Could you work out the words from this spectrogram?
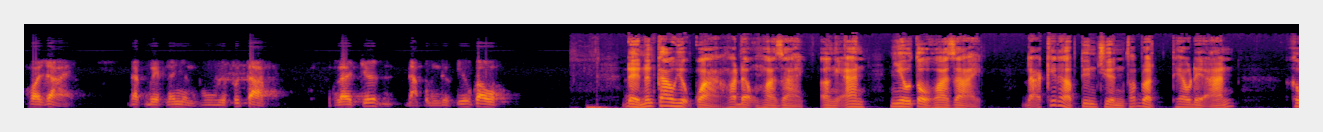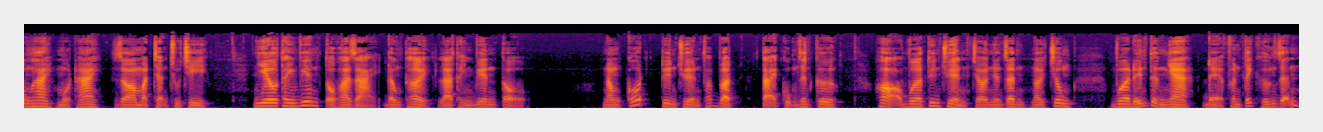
hòa giải đặc biệt là những vụ việc phức tạp là chưa đáp ứng được yêu cầu để nâng cao hiệu quả hoạt động hòa giải ở Nghệ An, nhiều tổ hòa giải đã kết hợp tuyên truyền pháp luật theo đề án 0212 do mặt trận chủ trì. Nhiều thành viên tổ hòa giải đồng thời là thành viên tổ nòng cốt tuyên truyền pháp luật tại cụm dân cư. Họ vừa tuyên truyền cho nhân dân nói chung, vừa đến từng nhà để phân tích hướng dẫn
